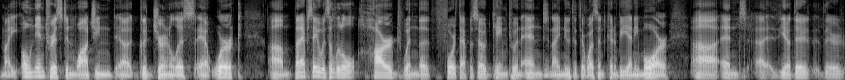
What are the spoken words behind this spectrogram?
my own interest in watching uh, good journalists at work. Um, but I have to say, it was a little hard when the fourth episode came to an end, and I knew that there wasn't going to be any more. Uh, and uh, you know, there there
